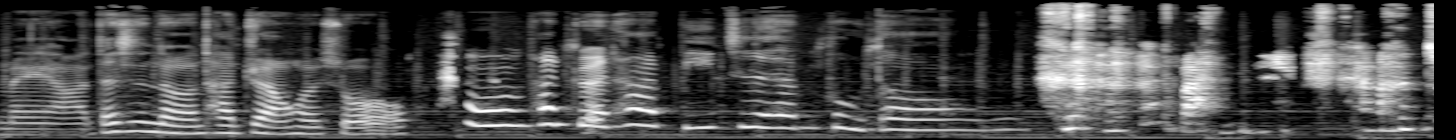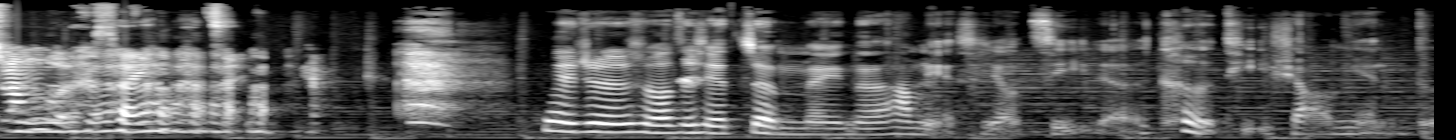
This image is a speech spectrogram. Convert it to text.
妹啊，但是呢，他居然会说，嗯，他觉得他的鼻子很普通，烦，装我的 所以就是说，这些正妹呢，他们也是有自己的课题需要面对。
